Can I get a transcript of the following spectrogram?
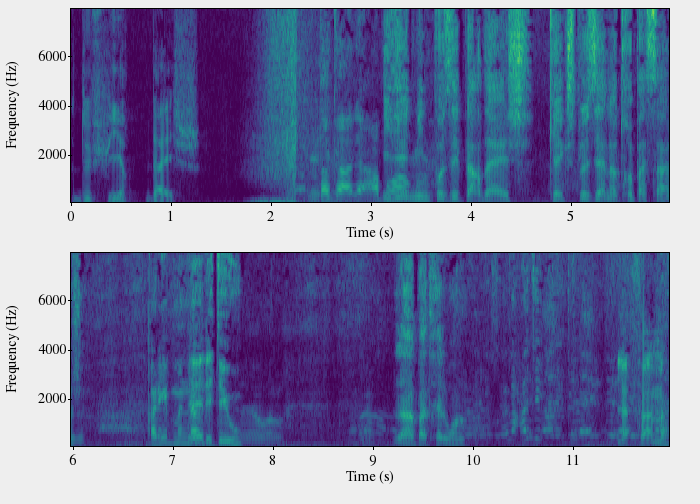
de fuir Daesh. Il y a une mine posée par Daesh qui a explosé à notre passage. Et elle était où Là, pas très loin. La femme,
